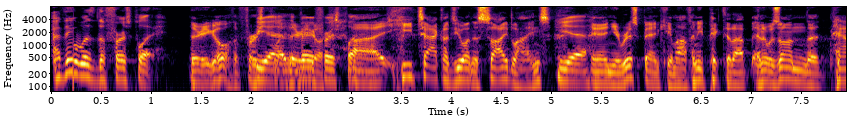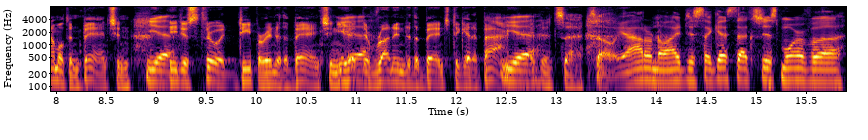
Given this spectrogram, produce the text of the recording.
I think it was the first play. There you go. The first Yeah, play. the very first play. Uh, he tackled you on the sidelines. Yeah. And your wristband came off, and he picked it up, and it was on the Hamilton bench, and Yeah. he just threw it deeper into the bench, and you had to run into the bench to get it back. Yeah. right? It's uh, So yeah, I don't know. I just I guess that's just more of a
